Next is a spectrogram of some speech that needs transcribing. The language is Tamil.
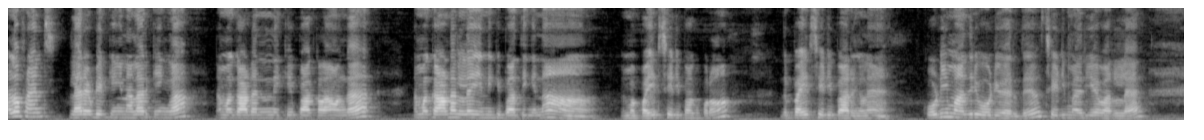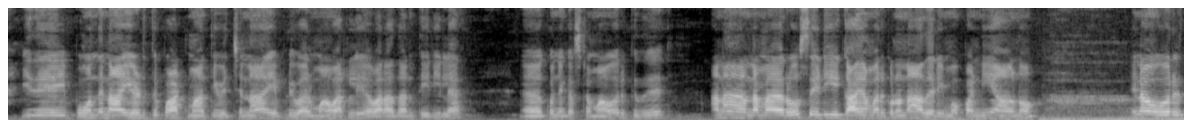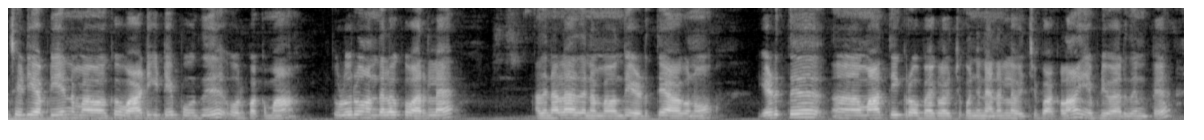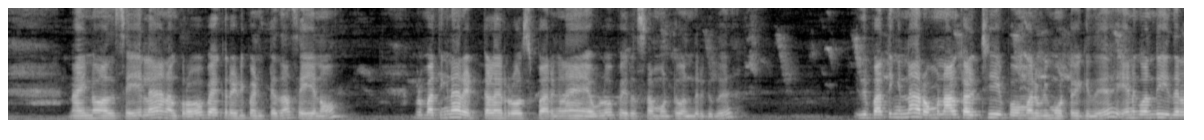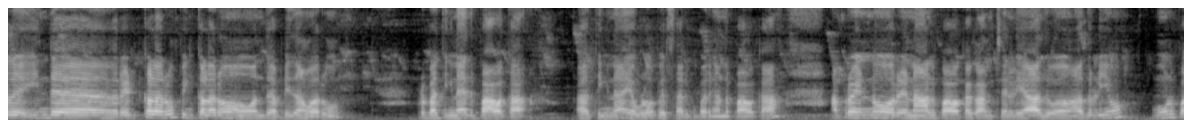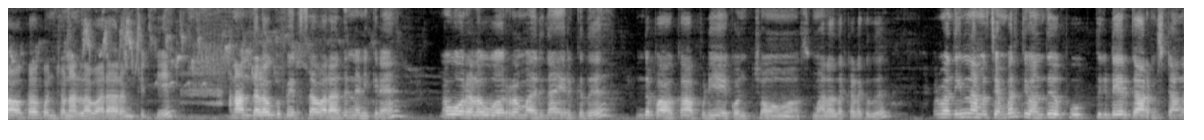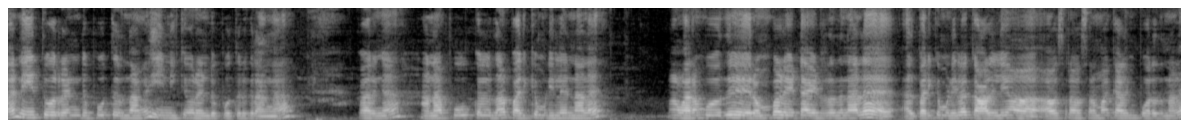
ஹலோ ஃப்ரெண்ட்ஸ் எல்லோரும் எப்படி இருக்கீங்க? நல்லா இருக்கீங்களா? நம்ம கார்டன் இன்றைக்கி பார்க்கலாம் வாங்க. நம்ம கார்டனில் இன்றைக்கி பார்த்தீங்கன்னா நம்ம பயிர் செடி பார்க்க போகிறோம் இந்த பயிர் செடி பாருங்களேன். கொடி மாதிரி ஓடி வருது. செடி மாதிரியே வரல. இது இப்போ வந்து நான் எடுத்து பாட் மாற்றி வச்சேன்னா எப்படி வருமா வரலையா வராதான்னு தெரியல. கொஞ்சம் கஷ்டமாகவும் இருக்குது. ஆனால் நம்ம ரோஸ் செடி காயாமல் இருக்கணும்னா அதை ரிமூவ் பண்ணி ஆகணும். ஏன்னா ஒரு செடி அப்படியே நமக்கு வாடிக்கிட்டே போகுது ஒரு பக்கமாக துளிரும் அந்தளவுக்கு வரல. அதனால் அதை நம்ம வந்து எடுத்தே ஆகணும். எடுத்து மாற்றி க்ரோ பேக்கில் வச்சு கொஞ்சம் நிழல்ல வச்சு பார்க்கலாம் எப்படி வருதுன்ட்டு. நான் இன்னும் அது செய்யலை. நான் க்ரோ பேக் ரெடி பண்ணிட்டு தான் செய்யணும். அப்புறம் பார்த்திங்கன்னா ரெட் கலர் ரோஸ் பாருங்களேன். எவ்வளோ பெருசாக மொட்டு வந்திருக்குது. இது பார்த்திங்கன்னா ரொம்ப நாள் கழித்து இப்போ மறுபடியும் மொட்டு வைக்குது. எனக்கு வந்து இதில் இந்த ரெட் கலரும் பிங்க் கலரும் வந்து அப்படி தான் வரும். அப்புறம் பார்த்திங்கன்னா இது பாவக்காய். பார்த்திங்கன்னா எவ்வளோ பெருசாக இருக்குது பாருங்கள் அந்த பாவக்காய். அப்புறம் இன்னும் ஒரு நாலு பாவக்காய் காமிச்சேன் இல்லையா? அது அதுலேயும் மூணு பாவக்காய் கொஞ்சம் நல்லா வர ஆரம்பிச்சிருச்சு. ஆனால் அந்தளவுக்கு பெருசாக வராதுன்னு நினைக்கிறேன். ஓரளவு வர்ற மாதிரி தான் இருக்குது. இந்த பாவக்காய் அப்படியே கொஞ்சம் சுமாராக தான் கிடக்குது. அப்புறம் பார்த்திங்கன்னா நம்ம செம்பருத்தி வந்து பூத்துக்கிட்டே இருக்க ஆரம்பிச்சிட்டாங்க. நேற்று ஒரு ரெண்டு பூத்து இருந்தாங்க இன்றைக்கும் ரெண்டு பூத்து இருக்கிறாங்க பாருங்கள் ஆனால் பூக்கள் தான் பறிக்க முடியல என்னால். நான் வரும்போது ரொம்ப லேட் ஆகிடுறதுனால அது பறிக்க முடியல. காலையிலையும் அவசர அவசரமாக கிளம்பி போகிறதுனால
